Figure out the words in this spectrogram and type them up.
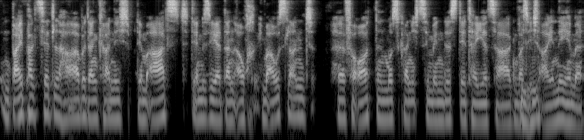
einen Beipackzettel habe, dann kann ich dem Arzt, dem sie ja dann auch im Ausland äh, verordnen muss, kann ich zumindest detailliert sagen, was mhm. ich einnehme.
